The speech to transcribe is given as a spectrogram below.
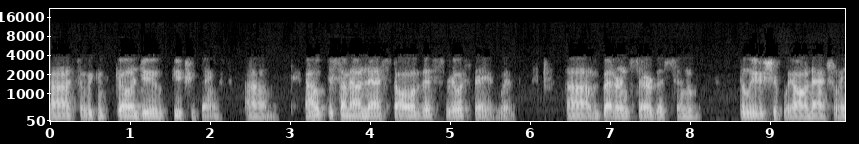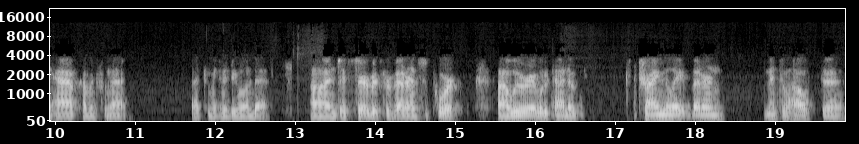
uh, so we can go and do future things. Um, I hope to somehow nest all of this real estate with um, veteran service and the leadership we all naturally have coming from that that community one day, uh, and just serve it for veteran support. Uh, we were able to kind of triangulate veteran mental health to.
